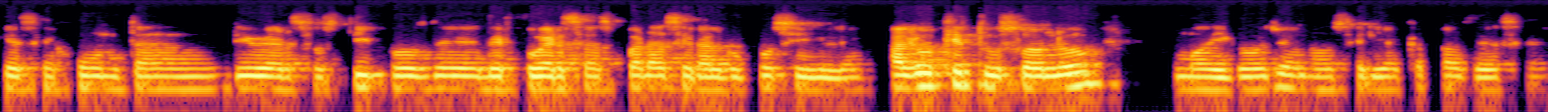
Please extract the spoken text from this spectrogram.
que se juntan diversos tipos de, de, fuerzas para hacer algo posible, algo que tú solo, como digo yo, no sería capaz de hacer.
